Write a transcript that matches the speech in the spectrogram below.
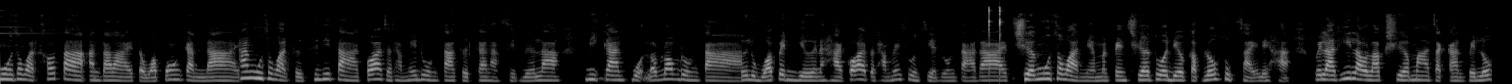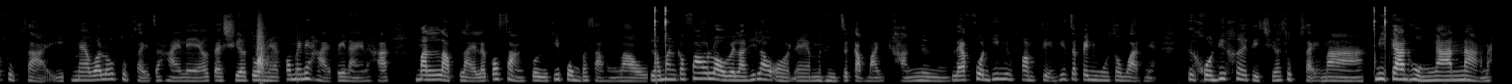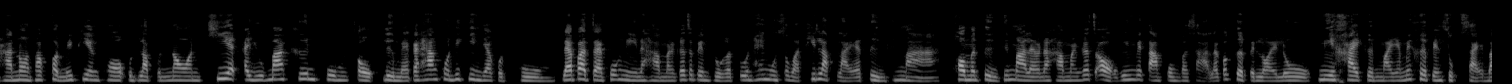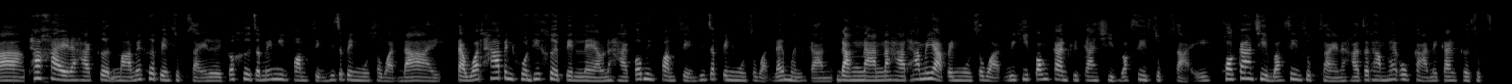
งูสวัสดเข้าตาอันตรายแต่ว่าป้องกันได้ ถ้างูสวัสดเกิดขึ้นที่ตาก็อาจจะทำให้ดวงตาเกิดการอักเสบเรื้อรัง มีการปวดรอบๆดวงตา หรือว่าเป็นเยอะนะคะ ก็อาจจะทำให้สูญเสียดวงตาได้ เชื้องูสวัสดเนี่ยมันเป็นเชื้อตัวเดียวกับโรคสุกใสเลยค่ะ เวลาที่เรารับเชื้อมาจากการเป็นโรคสุกใส แม้ว่าโรคสุกใสจะหายแล้ว แต่เชื้อตัวเนี้ยก็ไม่ได้หายไปไหนนะคะ มันหลับไหลแล้วก็ฝังตัวอยู่ที่ปมประสาทของเรา แล้วมันก็เฝ้ารอเวลาที่เราอ่อนแอมันถึงจะกลับมาอีกครั้งหนึ่ง และคนที่มีความเสี่ยงที่จะเป็นงูสวัสดเนี่ยคือคนที่เคยติดเชื้อสุกใสมา มีการโหมงานหนักนะคะ นอนพักผ่อนไม่เพียงพออุดหลับอดนอนเครียดอายุมากขึ้นภูมิตก หรือแม้กระทั่งคนที่กินยากดภูมิ และปัจจัยพวกนี้นะคะ มันก็จะเป็นตัวกระตุ้นให้งูสวัสดที่หลับไหลตื่นขึ้นมา พอมันตื่นขึ้นมาแล้วนะคะ มันก็จะออกวิ่งไปตามปมประสาทแล้วก็เกิดเป็นรอยโรคมีใครเกิดมายังไม่เคยเป็นสุกใสบ้าง ถ้าใครนะคะ เกิดมาไม่เคยเป็นสุกใสเลย ก็คือจะไม่มีความเสี่ยงที่จะเป็นงูสวัสดได้ แต่ว่าถ้าเป็นคนที่เคยเป็นแล้วนะคะ ก็มีความเสี่ยงที่จะเป็นงูสวัสดได้เหมือนกัน ดังนั้นนะคะ ถ้าไม่อยากเป็นงูสวัสดวิธีป้องกันคือการฉีดวัคซีนสุกใสเพราะการฉีดวัคซีนสุกใสนะคะ จะทำให้โอกาสในการเกิดสุกใส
